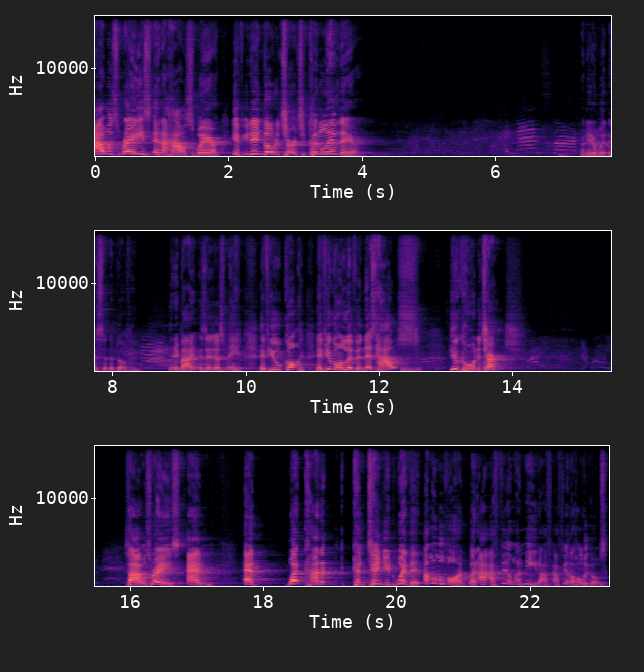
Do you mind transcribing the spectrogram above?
I was raised in a house where if you didn't go to church, you couldn't live there. I need a witness in the building. Anybody? Is it just me? If you go, if you're gonna live in this house, you're going to church. That's how I was raised. And and what kind of continued with it. I'm gonna move on, but I, I feel a need. I, I, feel the Holy Ghost.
